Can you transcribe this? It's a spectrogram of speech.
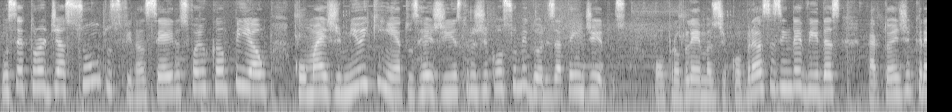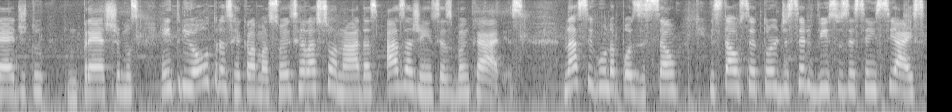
o setor de assuntos financeiros foi o campeão, com mais de 1.500 registros de consumidores atendidos, com problemas de cobranças indevidas, cartões de crédito, empréstimos, entre outras reclamações relacionadas às agências bancárias. Na segunda posição está o setor de serviços essenciais,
